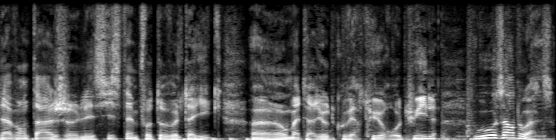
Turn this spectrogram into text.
davantage les systèmes photovoltaïques aux matériaux de couverture, aux tuiles ou aux ardoises.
